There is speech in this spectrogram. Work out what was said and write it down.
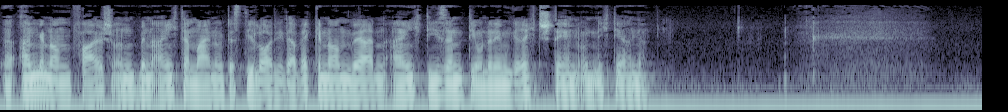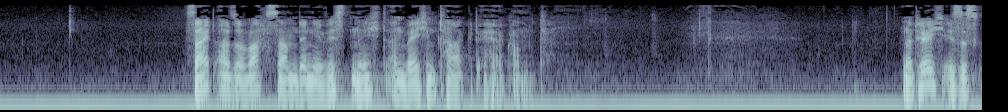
äh, angenommen falsch und bin eigentlich der Meinung, dass die Leute, die da weggenommen werden, eigentlich die sind, die unter dem Gericht stehen und nicht die anderen. Seid also wachsam, denn ihr wisst nicht, an welchem Tag der Herr kommt. Natürlich ist es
